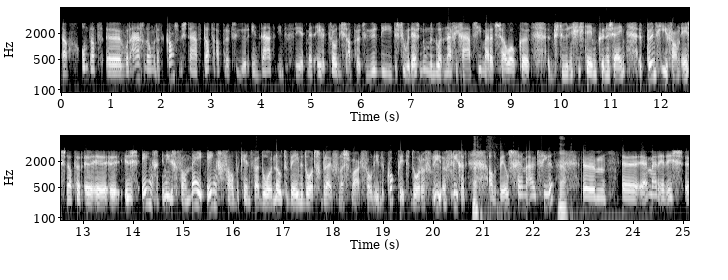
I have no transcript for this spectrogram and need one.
Nou, omdat uh, wordt aangenomen dat de kans bestaat dat de apparatuur inderdaad interfereert met elektronische apparatuur. Die de stewardess noemde navigatie, maar het zou ook uh, het besturingssysteem kunnen zijn. Het punt hiervan is dat er, uh, er is één, in ieder geval mij één geval bekend waardoor notabene door het gebruik van een smartphone in de cockpit door een, vlie een vlieger alle beeldschermen uitvielen. Ja. Um, uh, maar er, is, uh,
